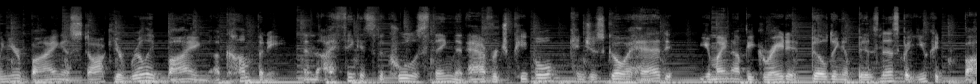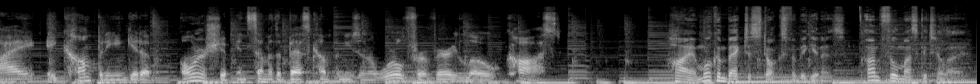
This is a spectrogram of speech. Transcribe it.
When you're buying a stock, you're really buying a company. And I think it's the coolest thing that average people can just go ahead. You might not be great at building a business, but you could buy a company and get a ownership in some of the best companies in the world for a very low cost. Hi, and welcome back to Stocks for Beginners. I'm Phil Muscatello.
